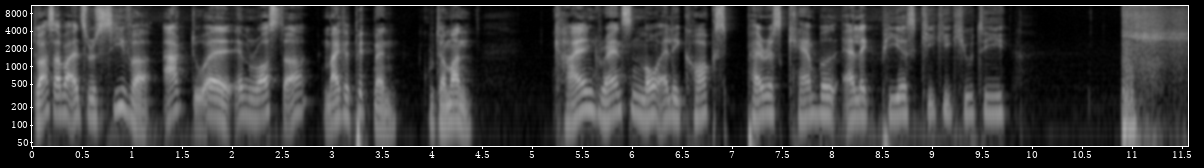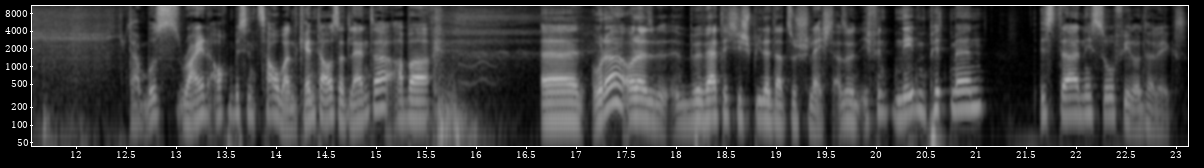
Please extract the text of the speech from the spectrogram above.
Du hast aber als Receiver aktuell im Roster Michael Pittman. Guter Mann. Kylen Granson, Mo Ellie Cox, Paris Campbell, Alec Pierce, Kiki Cutie. Pff da muss Ryan auch ein bisschen zaubern. Kennt er aus Atlanta, aber äh, oder? Oder bewerte ich die Spiele dazu schlecht? Also ich finde, neben Pittman ist da nicht so viel unterwegs.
